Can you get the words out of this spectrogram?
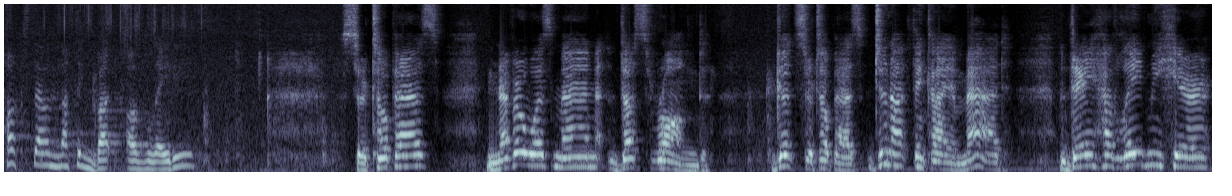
Talkst thou nothing but of ladies? Sir Topaz, never was man thus wronged. Good Sir Topaz, do not think I am mad. They have laid me here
